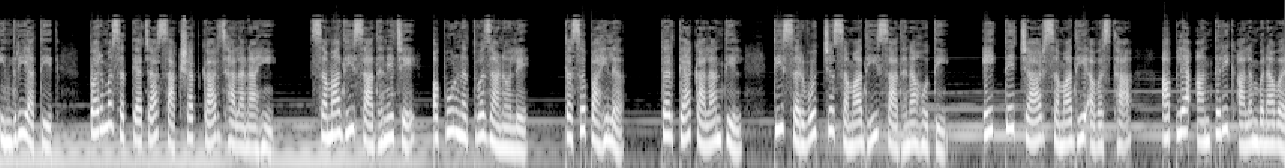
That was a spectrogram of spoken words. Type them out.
इंद्रियातीत परमसत्याचा साक्षात्कार झाला नाही. समाधी साधनेचे अपूर्णत्व जाणवले. तसं पाहिलं तर त्या कालांतील ती सर्वोच्च समाधी साधना होती. एक ते चार समाधी अवस्था आपल्या आंतरिक आलंबनावर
